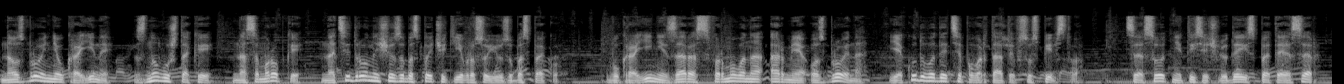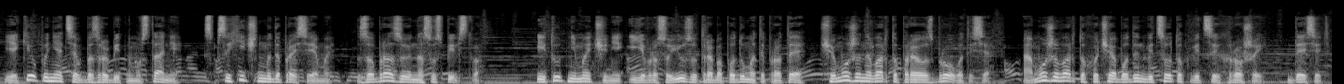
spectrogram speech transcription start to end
на озброєння України, знову ж таки, на саморобки, на ці дрони, що забезпечать Євросоюзу безпеку. В Україні зараз сформована армія озброєна, яку доведеться повертати в суспільство. Це сотні тисяч людей з ПТСР, які опиняться в безробітному стані, з психічними депресіями, з образою на суспільство. І тут Німеччині і Євросоюзу треба подумати про те, що може не варто переозброюватися, а може варто хоча б 1% від цих грошей 10,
